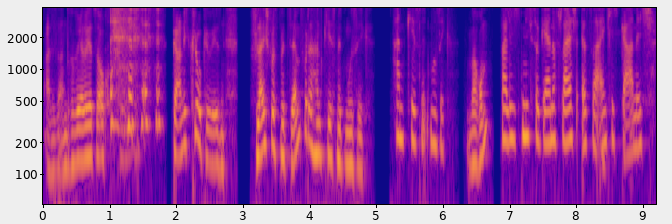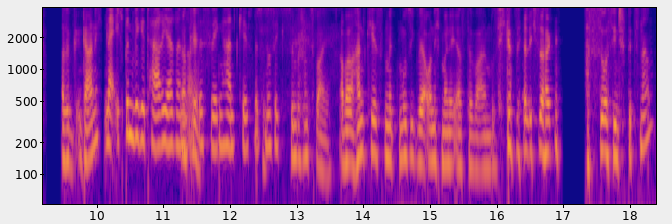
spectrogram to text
Alles andere wäre jetzt auch gar nicht klug gewesen. Fleischwurst mit Senf oder Handkäse mit Musik? Handkäse mit Musik. Warum? Weil ich nicht so gerne Fleisch esse, eigentlich gar nicht. Also gar nicht? Nein, ich bin Vegetarierin okay. und deswegen Handkäse mit das Musik. Sind wir schon zwei. Aber Handkäse mit Musik wäre auch nicht meine erste Wahl, muss ich ganz ehrlich sagen. Hast du sowas wie einen Spitznamen?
